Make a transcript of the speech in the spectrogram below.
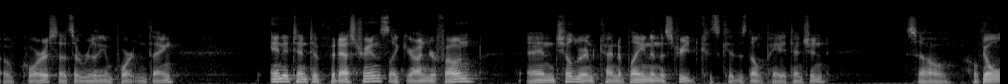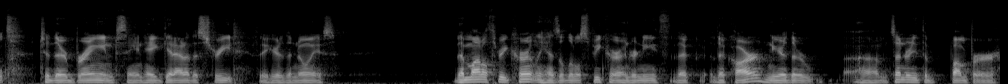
of course. That's a really important thing. Inattentive pedestrians, like you're on your phone, and children kind of playing in the street because kids don't pay attention. So, jolt to their brain saying, hey, get out of the street if they hear the noise. The Model 3 currently has a little speaker underneath the, the car near the, um, it's underneath the bumper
